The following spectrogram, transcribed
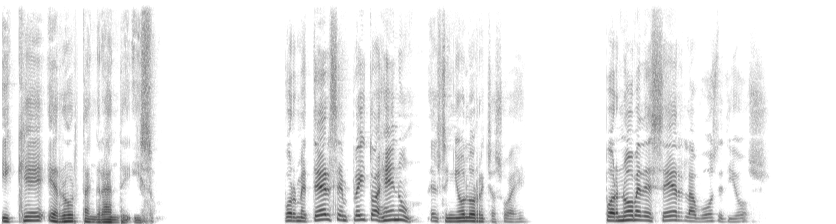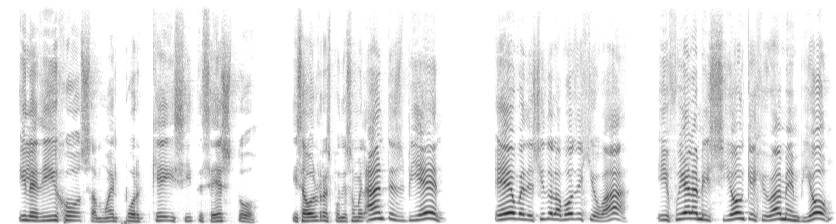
¿Y qué error tan grande hizo? Por meterse en pleito ajeno, el Señor lo rechazó a él. Por no obedecer la voz de Dios. Y le dijo Samuel, ¿por qué hiciste esto? Y Saúl respondió a Samuel, antes bien, he obedecido la voz de Jehová y fui a la misión que Jehová me envió.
